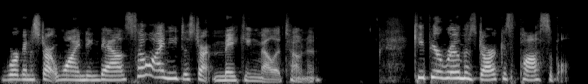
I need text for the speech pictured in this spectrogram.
we're going to start winding down. So I need to start making melatonin. Keep your room as dark as possible.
